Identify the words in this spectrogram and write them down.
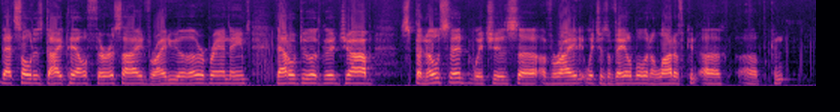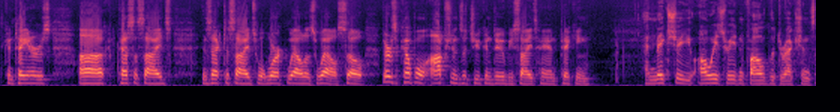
that's sold as dipel, thuricide, variety of other brand names. That'll do a good job. Spinosad, which is uh, a variety, which is available in a lot of con- uh, uh, con- containers. Uh, pesticides, insecticides will work well as well. So there's a couple options that you can do besides hand picking. And make sure you always read and follow the directions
